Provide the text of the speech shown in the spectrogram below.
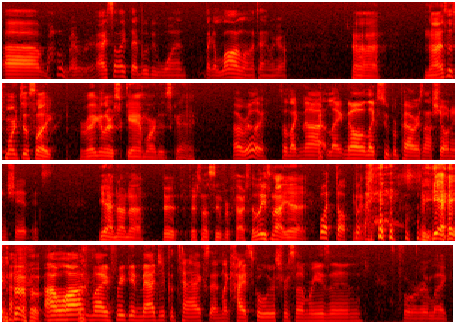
Um, I don't remember. I saw like that movie one, like a long, long time ago. uh, no, this is more just like regular scam artist guy. Oh, really? So like not like no like superpowers, not shown in shit. It's Yeah, no, no, there, there's no superpowers. At least not yet. what the. Yeah. Fu- yeah, I know. I want my freaking magic attacks and like high schoolers for some reason, or like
